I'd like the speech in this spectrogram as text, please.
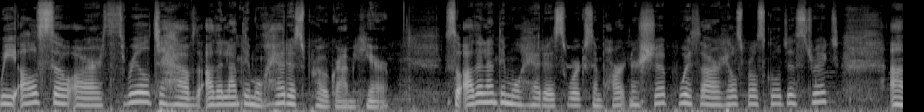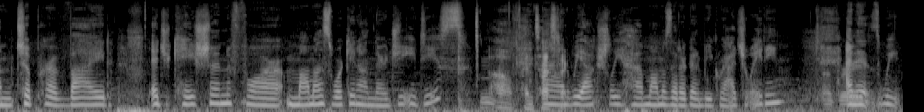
We also are thrilled to have the Adelante Mujeres program here. So Adelante Mujeres works in partnership with our Hillsboro School District um, to provide education for mamas working on their GEDs. Oh, fantastic. And we actually have mamas that are going to be graduating. Oh, And great. it's we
